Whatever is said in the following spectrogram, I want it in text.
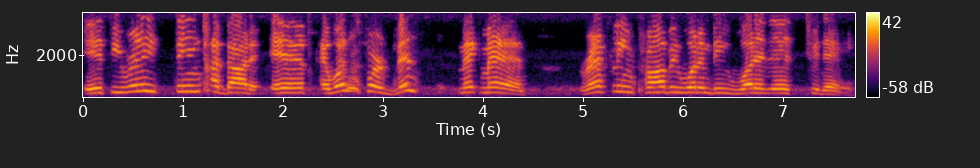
if you really think about it, if it wasn't for Vince McMahon, wrestling probably wouldn't be what it is today.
